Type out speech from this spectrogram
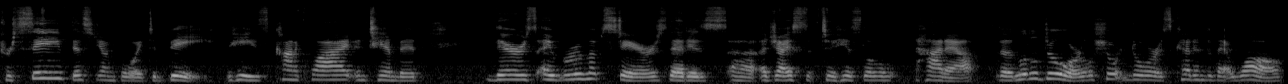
perceive this young boy to be. He's kind of quiet and timid. There's a room upstairs that is uh, adjacent to his little hideout. The little door, little short door, is cut into that wall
